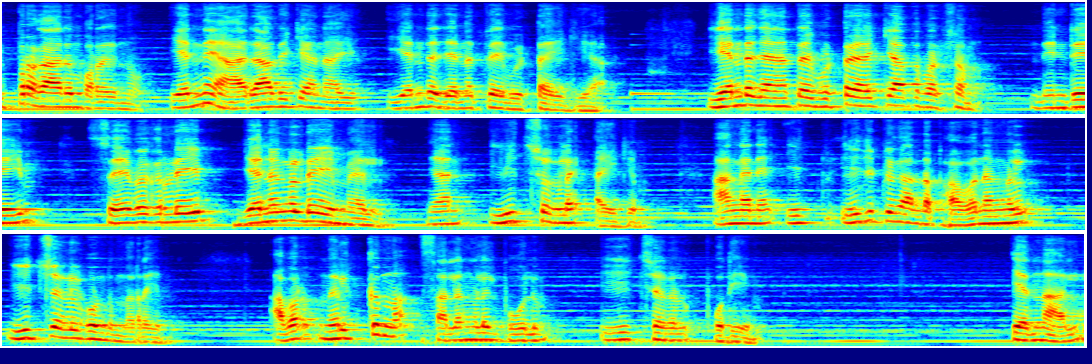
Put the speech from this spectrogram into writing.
ഇപ്രകാരം പറയുന്നു എന്നെ ആരാധിക്കാനായി എന്റെ ജനത്തെ വിട്ടയക്കുക എന്റെ ജനത്തെ വിട്ടയക്കാത്ത പക്ഷം നിന്റെയും സേവകരുടെയും ജനങ്ങളുടെയും മേൽ ഞാൻ ഈച്ചകളെ അയക്കും അങ്ങനെ ഈജിപ്തുകാരുടെ ഭവനങ്ങൾ ഈച്ചകൾ കൊണ്ട് നിറയും. അവർ നിൽക്കുന്ന സ്ഥലങ്ങളിൽ പോലും ഈച്ചകൾ പൊതിയും. എന്നാൽ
